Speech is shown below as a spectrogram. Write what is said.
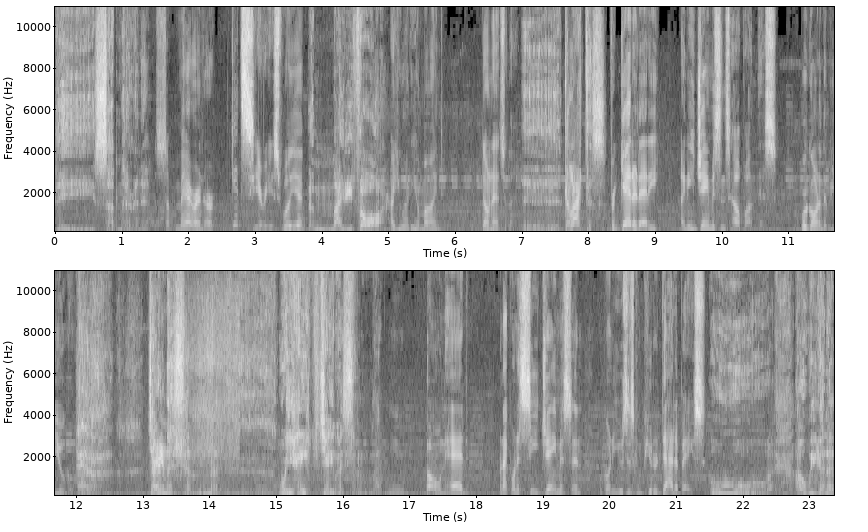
The Submariner, Submariner? Get serious, will you? the mighty Thor, Are you out of your mind? Don't answer that. uh, Galactus, Forget it, Eddie. I need Jameson's help on this. We're going to the Bugle. Jameson. We hate Jameson. You bonehead. We're not going to see Jameson. We're going to use his computer database. Ooh, are we gonna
